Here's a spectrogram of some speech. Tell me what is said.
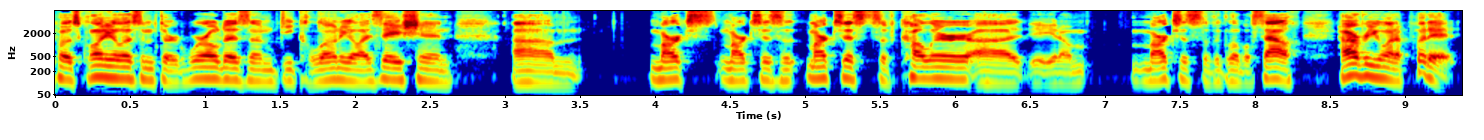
post colonialism, third worldism, decolonialization, um, Marx, Marxists, Marxists of color, uh, you know, Marxists of the global south, however you want to put it,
